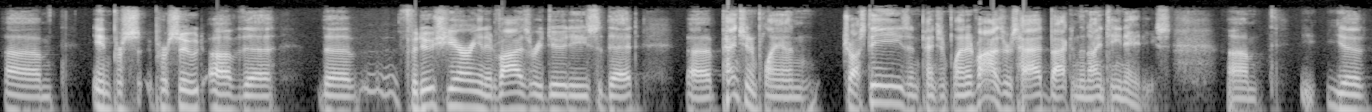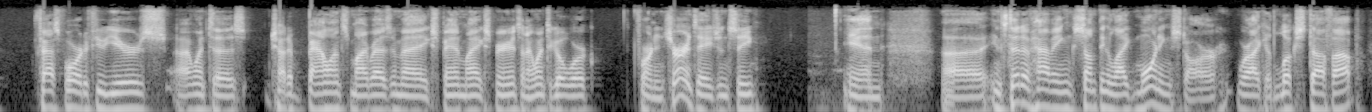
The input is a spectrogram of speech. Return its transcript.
um, in pers- pursuit of the the fiduciary and advisory duties that uh, pension plan trustees and pension plan advisors had back in the 1980s. Um, you fast forward a few years, I went to try to balance my resume, expand my experience, and I went to go work for an insurance agency. And uh, instead of having something like Morningstar where I could look stuff up,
